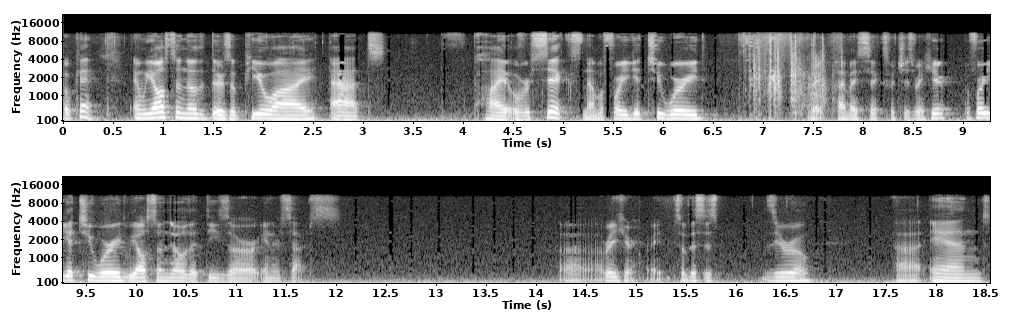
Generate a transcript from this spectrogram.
Okay, and we also know that there's a POI at pi over 6. Now before you get too worried, right, pi by 6, which is right here. Before you get too worried, we also know that these are intercepts. Uh, right here, right? So this is 0, uh, and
